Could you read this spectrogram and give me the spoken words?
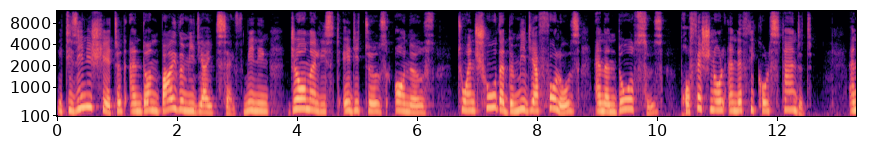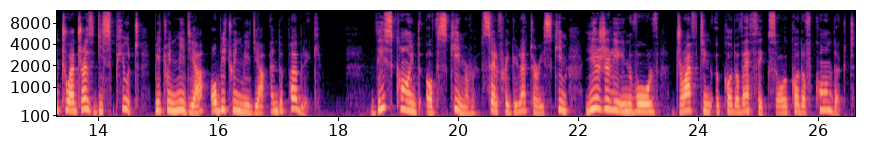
It is initiated and done by the media itself, meaning journalists, editors, owners, to ensure that the media follows and endorses professional and ethical standards, and to address dispute between media or between media and the public. This kind of scheme, self-regulatory scheme, usually involve drafting a code of ethics or a code of conduct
